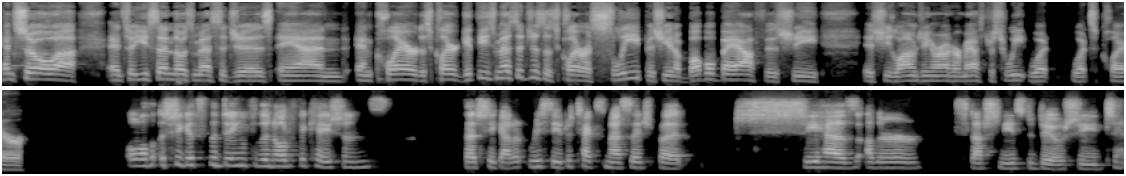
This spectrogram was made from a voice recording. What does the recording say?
and so uh and so you send those messages and and Claire does Claire get these messages? Is Claire asleep? Is she in a bubble bath? Is she is she lounging around her master suite? What what's Claire? Well, she gets the ding for the notifications that she got received a text message, but she has other stuff she needs to do. She t-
